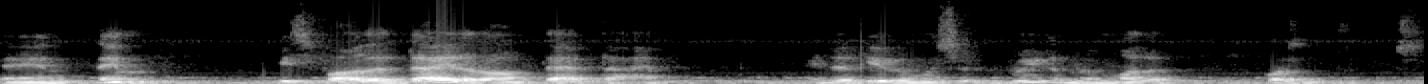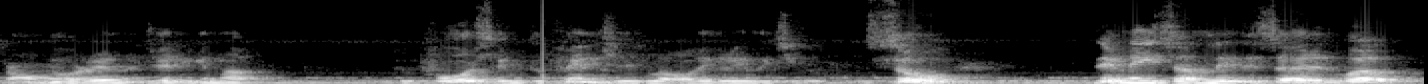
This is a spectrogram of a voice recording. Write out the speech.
And then his father died around that time, and that gave him a certain freedom. The mother wasn't strong or energetic enough to force him to finish his law degree, which he So then he suddenly decided, well,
